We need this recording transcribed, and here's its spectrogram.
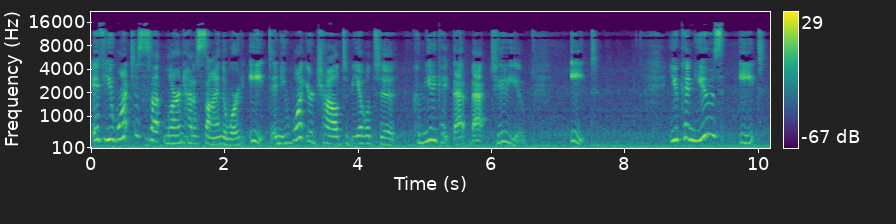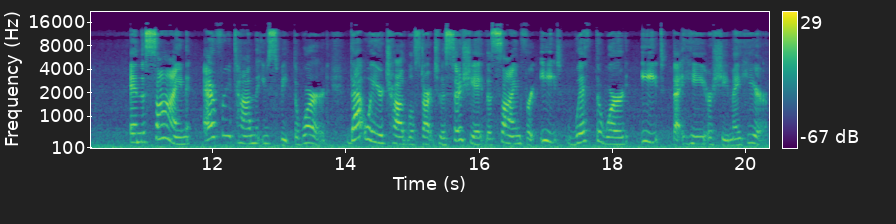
if you want to learn how to sign the word eat and you want your child to be able to communicate that back to you, eat. You can use eat and the sign every time that you speak the word. That way your child will start to associate the sign for eat with the word eat that he or she may hear.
